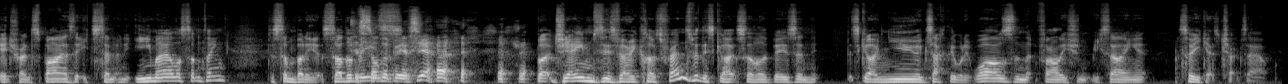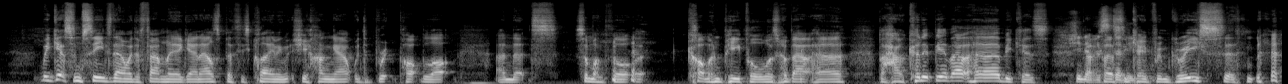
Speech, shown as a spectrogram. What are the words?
It transpires that he'd sent an email or something to somebody at Sotheby's. To Sotheby's. Sotheby's, yeah. But James is very close friends with this guy at Sotheby's, and this guy knew exactly what it was and that Farleigh shouldn't be selling it, so he gets chucked out. We get some scenes now with the family again. Elspeth is claiming that she hung out with the Britpop lot and that someone thought that Common People was about her, but how could it be about her? Because She that person studied. came from Greece. And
